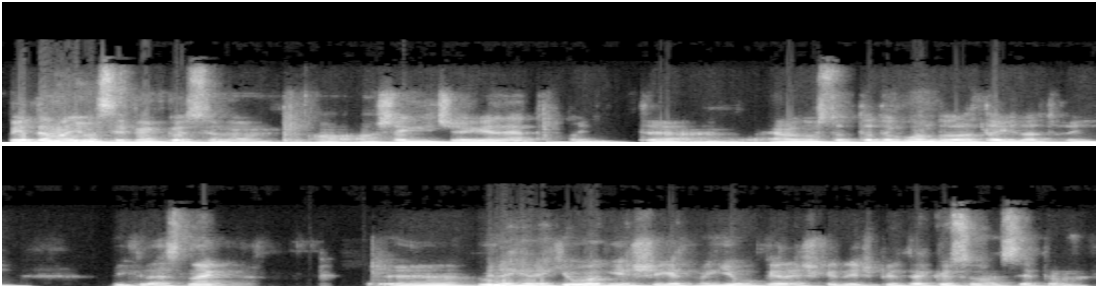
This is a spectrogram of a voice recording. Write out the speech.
Például nagyon szépen köszönöm a, a segítségedet, hogy te elgosztottad a gondolataidat, hogy mik lesznek. Mindenkinek jó egészséget, meg jó kereskedést. Péter, köszönöm szépen.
